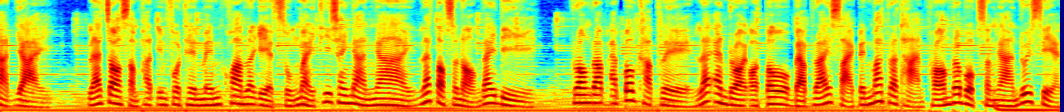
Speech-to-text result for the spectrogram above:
นาดใหญ่ และจอสัมผัสอินโฟเทนเมนต์ความละเอียดสูงใหม่ที่ใช้งานง่าย และตอบสนองได้ดี รองรับ Apple CarPlay และ Android Auto แบบไร้สายเป็นมาตรฐานพร้อมระบบสั่งงานด้วยเสียง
